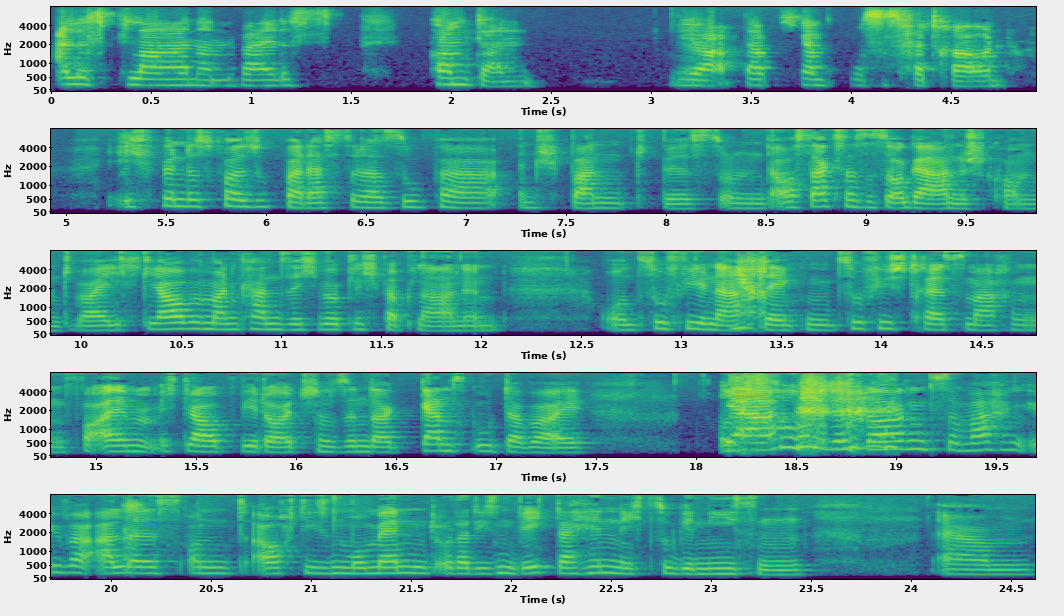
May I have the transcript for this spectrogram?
alles planen, weil das kommt dann. Ja, ja da habe ich ganz großes Vertrauen. Ich finde es voll super, dass du da super entspannt bist und auch sagst, dass es organisch kommt, weil ich glaube, man kann sich wirklich verplanen und zu viel nachdenken, ja. zu viel Stress machen. Vor allem, ich glaube, wir Deutschen sind da ganz gut dabei. Und ja. zu viele Sorgen zu machen über alles und auch diesen Moment oder diesen Weg dahin nicht zu genießen. Ähm,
